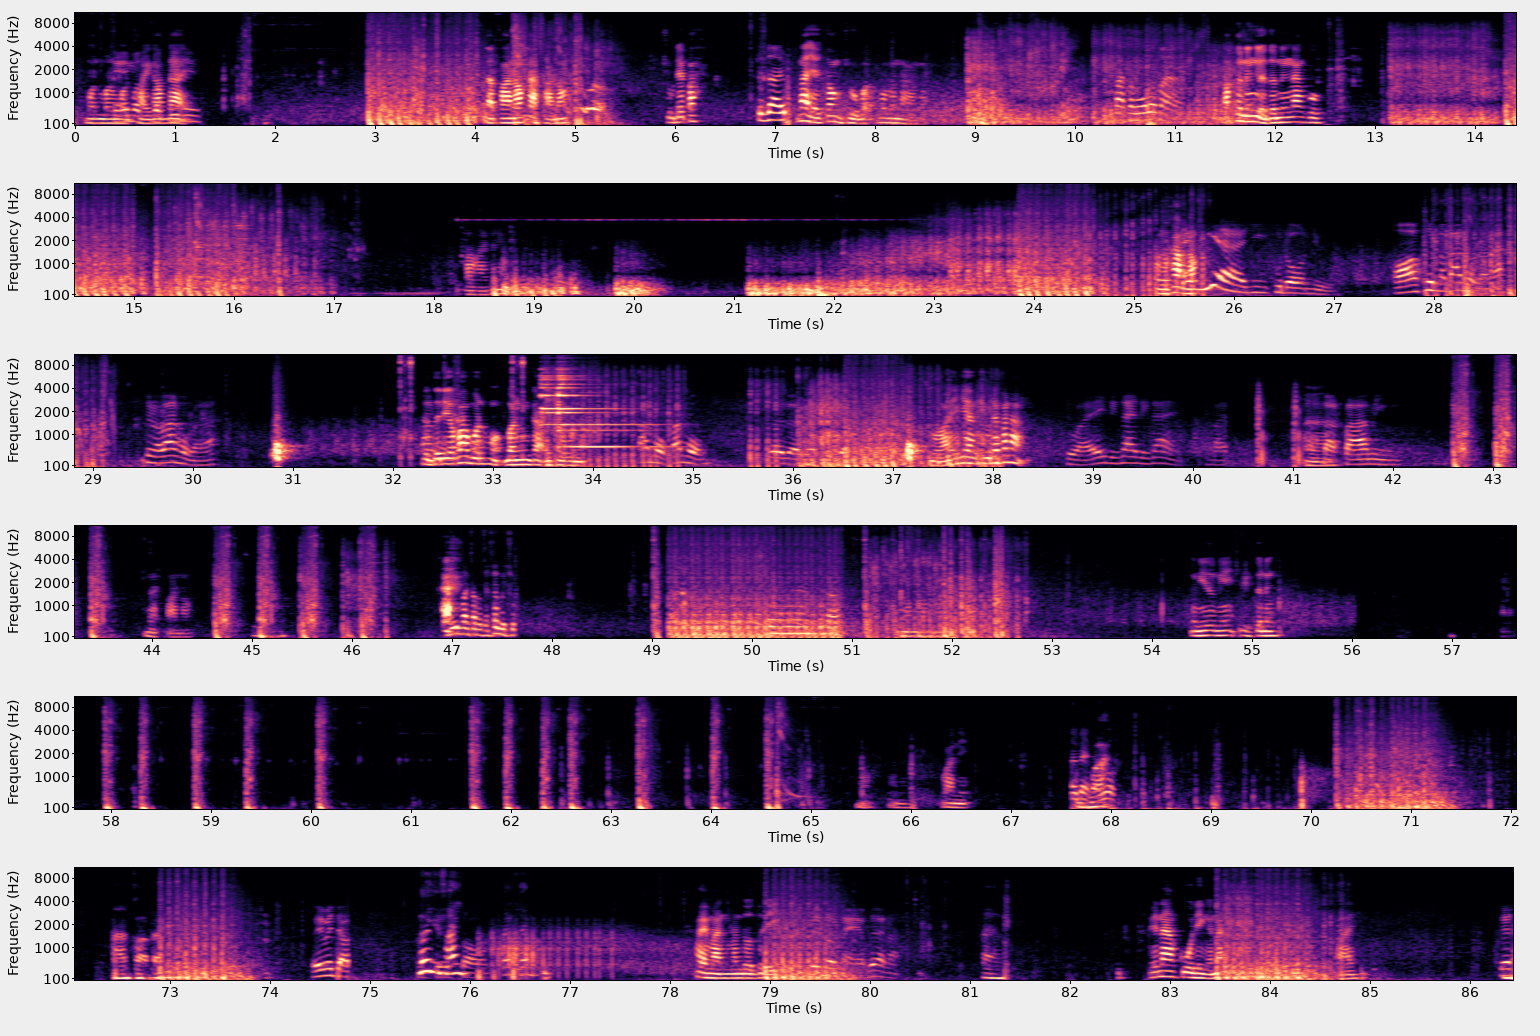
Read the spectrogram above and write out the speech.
หมดหมดหมดโอเคถอยกลับได้ที่หนึ่งดัดฟ้าน้องดัดฟ้าน้องชุบได้ปะจุดได้น่าจะต้องชุบอะเพราะมันนานแล้วปาสโมกลงมาน็อกตัวหนึงเหลือตัวหนึงหน้ากู ตายปะเนี่ยเอาตัวข้ามไอ้เนาะเหี้ยยิงกูโดนอยู่ อ๋อขึ้นมาบ้านผมแล้วนะ ขึ้นมาบ้านผมแล้วนะเหลือตัวเดียวว่าบนหัวบนกับไอ้ตัวบนอะบ้านผมบ้านผมเออเหลยเลยเดียวสวยเยี่ยมชุบได้ปะน่ะสวยดึงได้ดึงได้สบายเออดาดฟ้ามีดัดฟ้าเนาะอันนี้มันจะมันจะขึ้นไปชุบ รงนี้ตรงนี้อีกตัวหนึ่งน็อกตัวหนึ่งว่านี่ไปแบ่งกันหมดหากรอบแล้วเฮ้ยมันจะเฮ้ยไฟซองไฟไฟไฟมันมันโดนตัวเองเพื่อนโดนไหนอะเพื่อนอะอ่าไม่น่ากูดิงั้นนะตายเพื่อน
